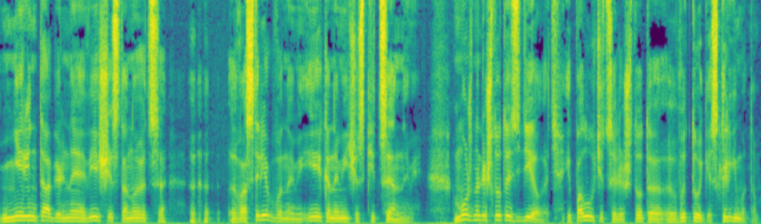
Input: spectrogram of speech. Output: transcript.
нерентабельные вещи становятся э, востребованными и экономически ценными. Можно ли что-то сделать и получится ли что-то э, в итоге с климатом?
